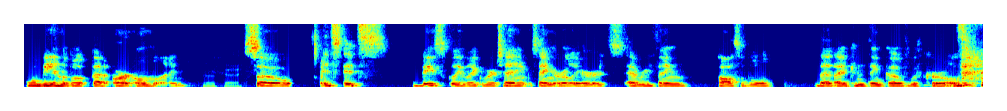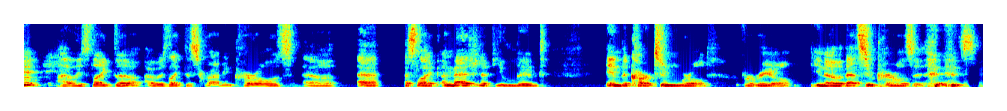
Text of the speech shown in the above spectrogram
will be in the book that aren't online. Okay. So it's it's basically like we were saying saying earlier, it's everything possible that I can think of with curls. I always like the I always like describing curls uh, as like imagine if you lived in the cartoon world for real. You know that's who curls is.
